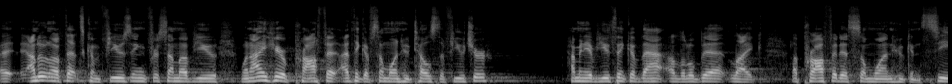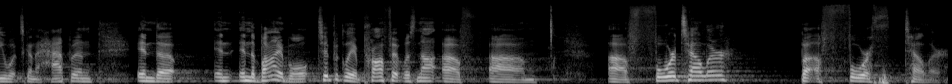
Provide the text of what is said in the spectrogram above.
I don't know if that's confusing for some of you. When I hear prophet, I think of someone who tells the future. How many of you think of that a little bit? Like a prophet is someone who can see what's going to happen. In the, in, in the Bible, typically a prophet was not a, um, a foreteller, but a forth teller.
